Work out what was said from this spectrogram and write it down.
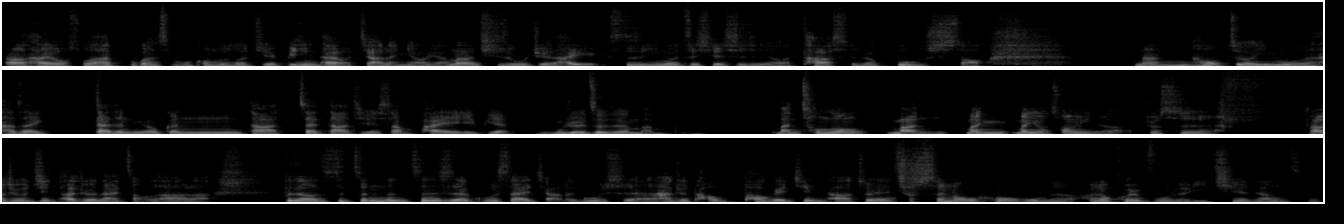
然后他有说，他不管什么工作都接，毕竟他有家人要养。那其实我觉得他也是因为这些事情啊，踏实了不少。然后最后一幕呢，他在带着女儿跟大在大街上拍 A 片，我觉得这真的蛮蛮冲动，蛮蛮蛮有创意的。就是，然后就警察就来找他了。不知道是真的真实的故事还是假的故事啊？他就逃跑给警察追，就生龙活虎的，好像恢复了一切这样子。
